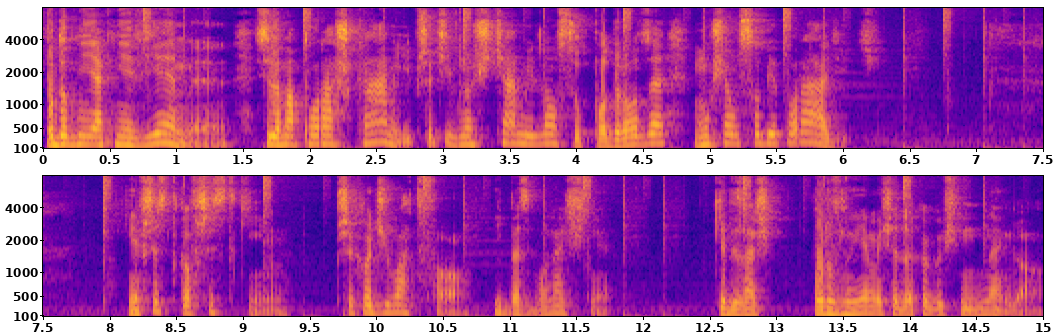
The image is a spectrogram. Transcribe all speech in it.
Podobnie jak nie wiemy, z iloma porażkami i przeciwnościami losu po drodze musiał sobie poradzić. Nie wszystko wszystkim przychodzi łatwo i bezboleśnie. Kiedy zaś porównujemy się do kogoś innego,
